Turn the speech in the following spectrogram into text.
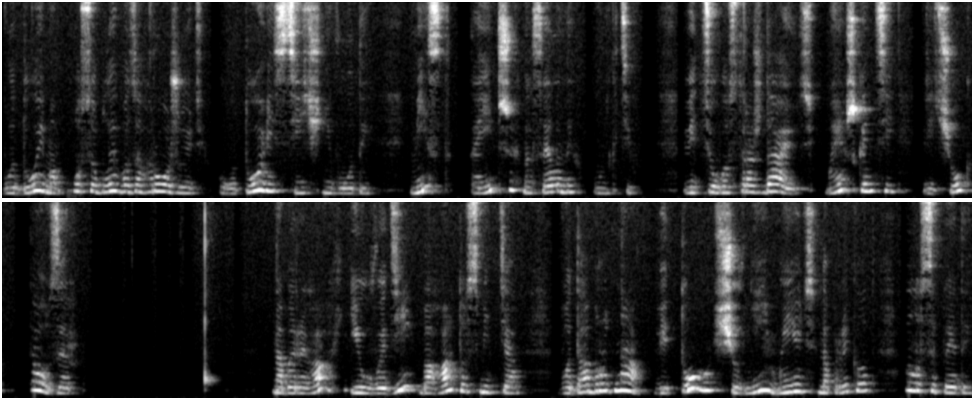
Водоймам особливо загрожують готові стічні води, міст та інших населених пунктів. Від цього страждають мешканці річок та озер. На берегах і у воді багато сміття. Вода брудна від того, що в ній миють, наприклад, велосипеди.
